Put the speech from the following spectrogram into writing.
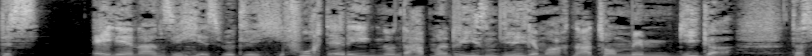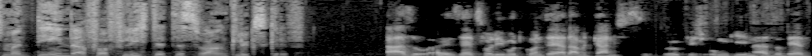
Das Alien an sich ist wirklich furchterregend und da hat man einen riesen Deal gemacht, na Tom, mit dem Giga. Dass man den da verpflichtet, das war ein Glücksgriff. Also selbst Hollywood konnte ja damit gar nicht so wirklich umgehen. Also der,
